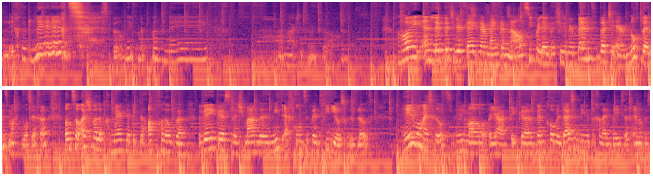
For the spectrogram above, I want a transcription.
het licht, het licht. Speelt niet met me mee. Maar zit hem niet wel goed. Hoi en leuk dat je weer kijkt naar mijn kanaal. Super leuk dat je er weer bent, dat je er nog bent, mag ik wel zeggen. Want zoals je wel hebt gemerkt heb ik de afgelopen weken slash maanden niet echt consequent video's geüpload. Helemaal mijn schuld. Helemaal, ja, ik uh, ben gewoon met duizend dingen tegelijk bezig. En dat is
